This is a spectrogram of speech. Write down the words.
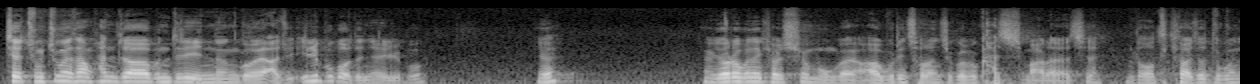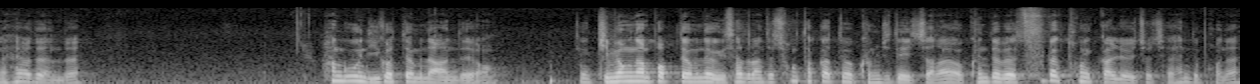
제 중증 외상 환자분들이 있는 거에 아주 일부거든요 일부. 예? 여러분의 결심은 뭔가요? 아 우린 저런 직업을 가지지 말아야지. 근데 어떻게 하죠? 누구는 해야 되는데. 한국은 이것 때문에 안 돼요. 김영란법 때문에 의사들한테 청탁 같은 거 금지돼 있잖아요. 근데 왜 수백 통이 깔려 있죠, 제 핸드폰에?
